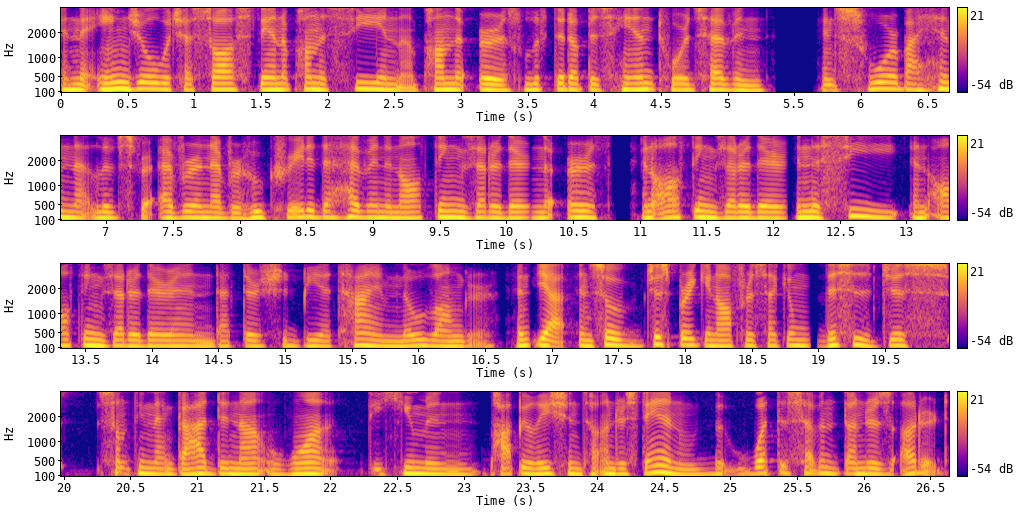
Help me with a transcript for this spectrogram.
And the angel which I saw stand upon the sea and upon the earth lifted up his hand towards heaven, and swore by him that lives for ever and ever, who created the heaven and all things that are there in the earth, and all things that are there in the sea and all things that are therein, that there should be a time no longer. And yeah, and so just breaking off for a second, this is just something that God did not want the human population to understand what the seven thunders uttered.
